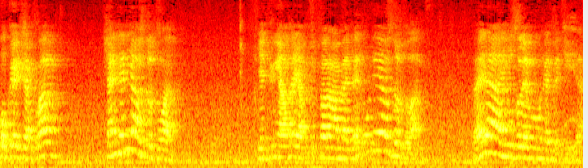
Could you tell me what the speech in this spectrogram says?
okuyacaklar. Kendileri yazdırdılar. Ya dünyada yaptıkları amelleri oraya yazdırdılar. Ve la yuzlemune fetihâ.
